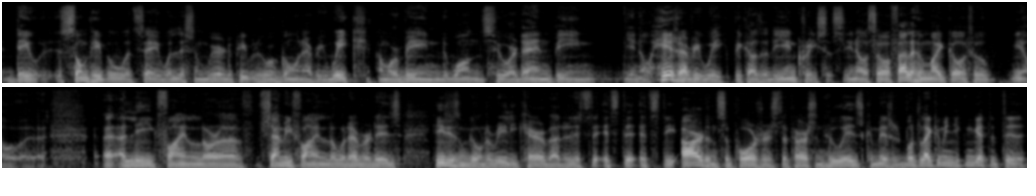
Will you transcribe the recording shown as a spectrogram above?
they some people would say, well, listen, we're the people who are going every week, and we're being the ones who are then being you know hit every week because of the increases. You know, so a fella who might go to you know. A, a league final or a semi-final or whatever it is, he isn't going to really care about it. It's the, it's the it's the ardent supporters, the person who is committed. But like I mean, you can get the, the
